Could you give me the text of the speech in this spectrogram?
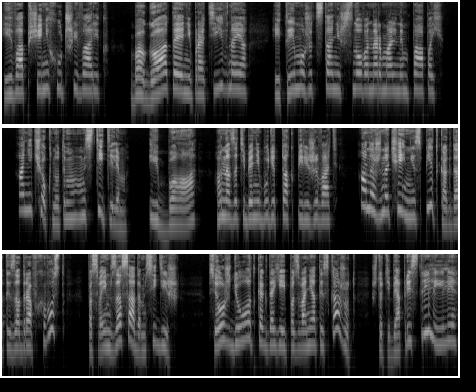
И вообще не худший варик. Богатая, не противная. И ты, может, станешь снова нормальным папой, а не чокнутым мстителем. И ба, она за тебя не будет так переживать. Она же ночей не спит, когда ты, задрав хвост, по своим засадам сидишь. Все ждет, когда ей позвонят и скажут, что тебя пристрелили».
